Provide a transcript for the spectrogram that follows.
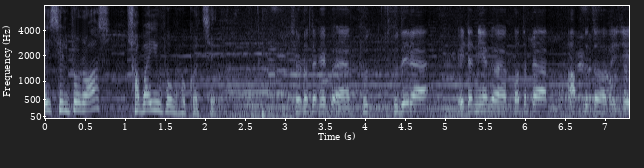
এই শিল্প রস সবাই উপভোগ করছে। ছোট থেকে খুদেরা এটা নিয়ে কতটা আপ্লুত হবে যে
